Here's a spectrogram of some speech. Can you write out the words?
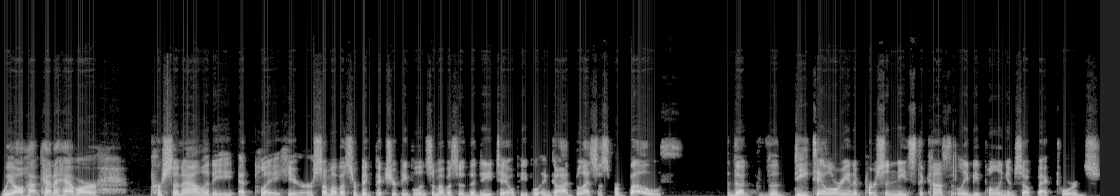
We all ha- kind of have our personality at play here. Some of us are big picture people, and some of us are the detail people. And God bless us for both. The the detail oriented person needs to constantly be pulling himself back towards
